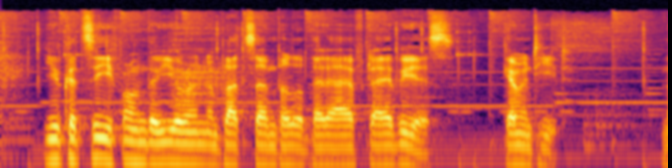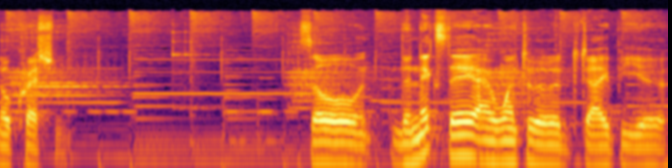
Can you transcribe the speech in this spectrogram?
you could see from the urine and blood sample that I have diabetes. Guaranteed. No question. So the next day, I went to a diabe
